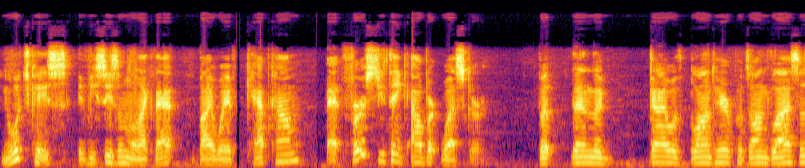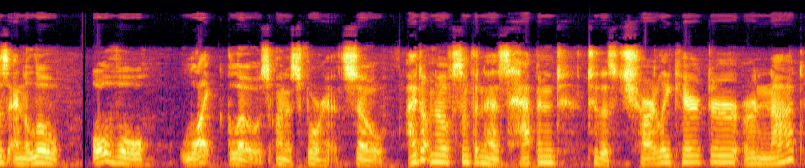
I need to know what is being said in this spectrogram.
In which case, if you see something like that by way of Capcom, at first you think Albert Wesker. But then the guy with blonde hair puts on glasses and a little oval light glows on his forehead. So I don't know if something has happened to this Charlie character or not.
